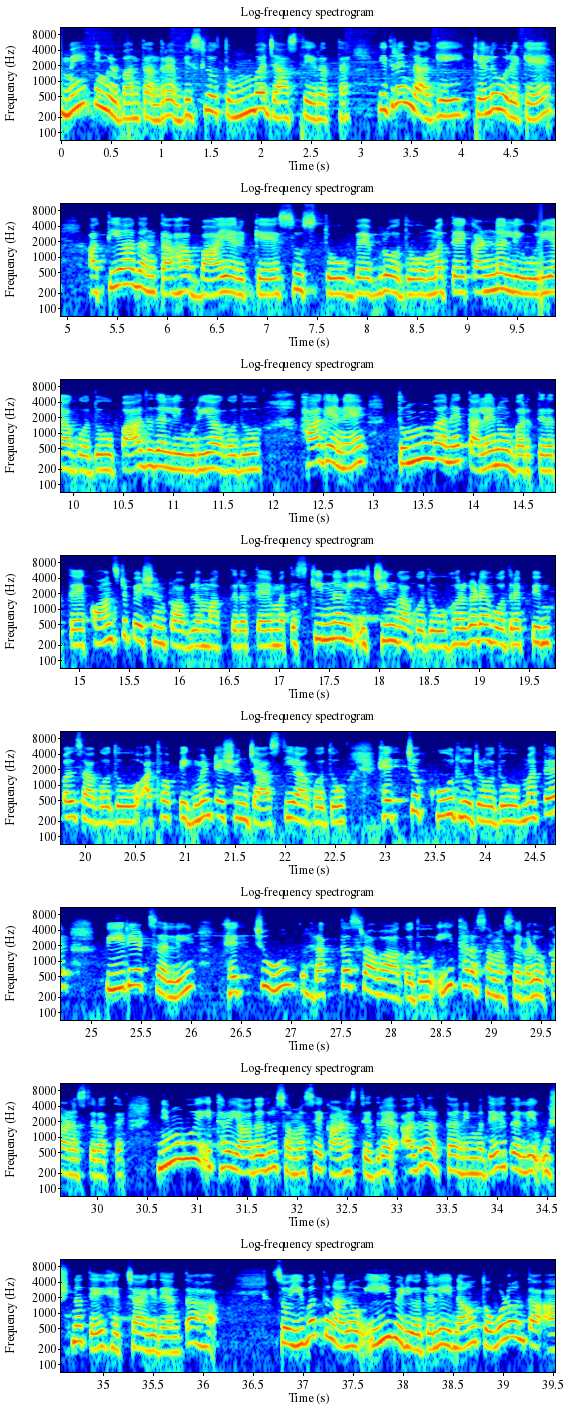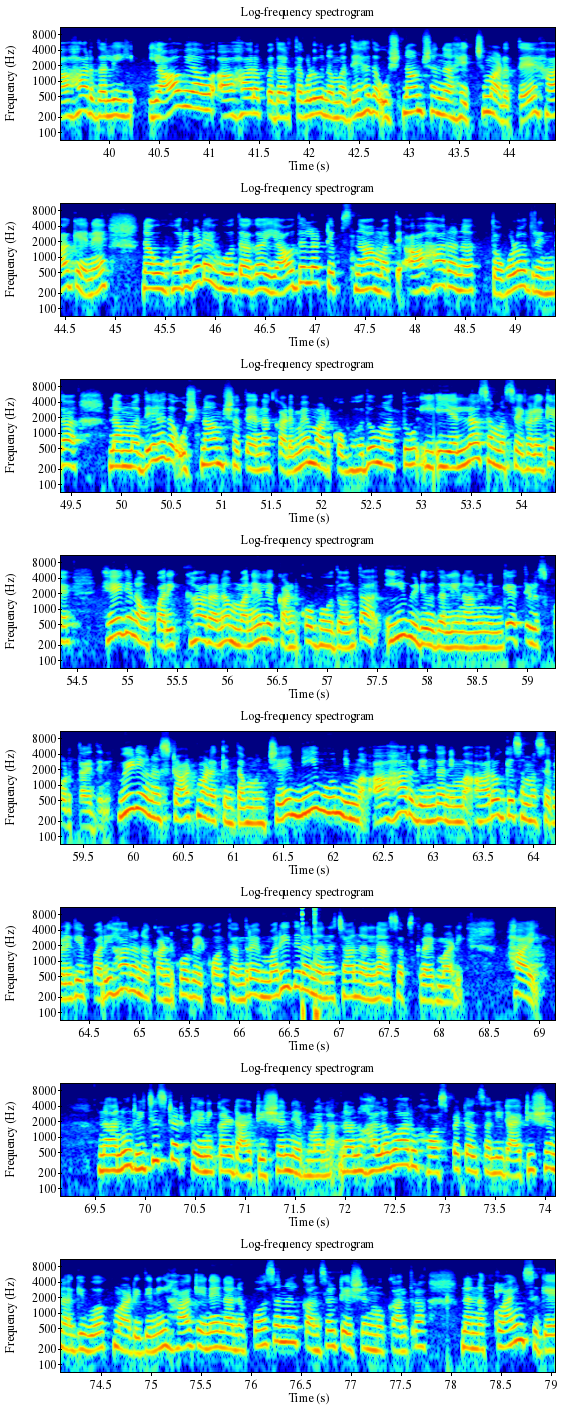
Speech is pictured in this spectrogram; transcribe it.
ಮೇ ತಿಂಗಳು ಬಂತಂದರೆ ಬಿಸಿಲು ತುಂಬ ಜಾಸ್ತಿ ಇರುತ್ತೆ. ಇದರಿಂದಾಗಿ ಕೆಲವರಿಗೆ ಅತಿಯಾದಂತಹ ಬಾಯಾರಿಕೆ, ಸುಸ್ತು, ಬೆವರೋದು ಮತ್ತು ಕಣ್ಣಲ್ಲಿ ಉರಿಯಾಗೋದು, ಪಾದದಲ್ಲಿ ಉರಿಯಾಗೋದು ಹಾಗೆಯೇ ತುಂಬಾ ತಲೆನೋವು ಬರ್ತಿರುತ್ತೆ ಕಾನ್ಸ್ಟಿಪೇಷನ್ ಪ್ರಾಬ್ಲಮ್ ಆಗ್ತಿರುತ್ತೆ ಮತ್ತು ಸ್ಕಿನ್ನಲ್ಲಿ ಇಚ್ಚಿಂಗ್ ಆಗೋದು, ಹೊರಗಡೆ ಹೋದರೆ ಪಿಂಪಲ್ಸ್ ಆಗೋದು ಅಥವಾ ಪಿಗ್ಮೆಂಟೇಷನ್ ಜಾಸ್ತಿ ಆಗೋದು, ಹೆಚ್ಚು ಕೂದಲು ಉದುರೋದು ಮತ್ತು ಪೀರಿಯಡ್ಸಲ್ಲಿ ಹೆಚ್ಚು ರಕ್ತಸ್ರಾವ ಆಗೋದು ಈ ಥರ ಸಮಸ್ಯೆಗಳು ಕಾಣಿಸ್ತಿರುತ್ತೆ. ನಿಮಗೂ ಈ ಥರ ಯಾವುದಾದ್ರೂ ಸಮಸ್ಯೆ ಕಾಣಿಸ್ತಿದ್ರೆ ಅದರ ಅರ್ಥ ನಿಮ್ಮ ದೇಹದಲ್ಲಿ ಉಷ್ಣತೆ ಹೆಚ್ಚಾಗಿದೆ ಅಂತ ಸೊ ಇವತ್ತು ನಾನು ಈ ವಿಡಿಯೋದಲ್ಲಿ ನಾವು ತಗೊಳ್ಳೋವಂಥ ಆಹಾರದಲ್ಲಿ ಯಾವ್ಯಾವ ಆಹಾರ ಪದಾರ್ಥಗಳು ನಮ್ಮ ದೇಹದ ಉಷ್ಣಾಂಶನ ಹೆಚ್ಚು ಮಾಡುತ್ತೆ ಹಾಗೆಯೇ ನಾವು ಹೊರಗಡೆ ಹೋದಾಗ ಯಾವುದೆಲ್ಲ ಟಿಪ್ಸ್ನ ಮತ್ತು ಆಹಾರನ ತಗೊಳ್ಳೋದ್ರಿಂದ ನಮ್ಮ ದೇಹದ ಉಷ್ಣಾಂಶತೆಯನ್ನು ಕಡಿಮೆ ಮಾಡ್ಕೋಬಹುದು ಮತ್ತು ಈ ಎಲ್ಲ ಸಮಸ್ಯೆಗಳಿಗೆ ಹೇಗೆ ನಾವು ಪರಿಹಾರನ ಮನೆಯಲ್ಲೇ ಕಂಡ್ಕೋಬಹುದು ಅಂತ ಈ ವಿಡಿಯೋದಲ್ಲಿ ನಾನು ನಿಮಗೆ ತಿಳಿಸ್ಕೊಡ್ತಾ ಇದ್ದೀನಿ. ವಿಡಿಯೋನ ಸ್ಟಾರ್ಟ್ ಮಾಡೋಕ್ಕಿಂತ ಮುಂಚೆ ನೀವು ನಿಮ್ಮ ಆಹಾರದಿಂದ ನಿಮ್ಮ ಆರೋಗ್ಯ ಸಮಸ್ಯೆಗಳಿಗೆ ಪರಿಹಾರನ ಕಂಡ್ಕೋಬೇಕು ಅಂತಂದರೆ ಮರಿದಿರ ನನ್ನ ಚಾನಲ್ನ ಸಬ್ಸ್ಕ್ರೈಬ್ ಮಾಡಿ. ಹಾಯ್, ನಾನು ರಿಜಿಸ್ಟರ್ಡ್ ಕ್ಲಿನಿಕಲ್ ಡಯಟಿಷಿಯನ್ ನಿರ್ಮಲ. ನಾನು ಹಲವಾರು ಹಾಸ್ಪಿಟಲ್ಸಲ್ಲಿ ಡಯಟಿಷಿಯನ್ ಆಗಿ ವರ್ಕ್ ಮಾಡಿದ್ದೀನಿ. ಹಾಗೆಯೇ ನನ್ನ ಪರ್ಸನಲ್ ಕನ್ಸಲ್ಟೇಷನ್ ಮುಖಾಂತರ ನನ್ನ ಕ್ಲೈಂಟ್ಸ್ಗೆ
